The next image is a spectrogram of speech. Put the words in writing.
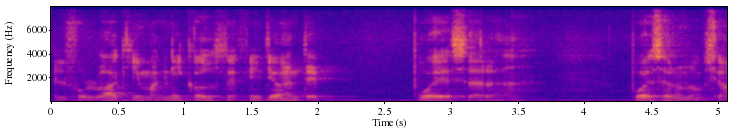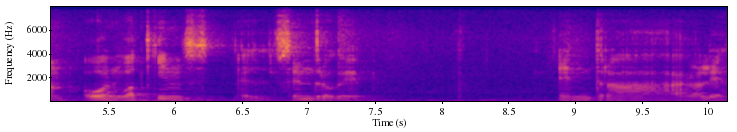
el fullback y McNichols definitivamente puede ser, puede ser una opción. Owen Watkins, el centro que entra a Gales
